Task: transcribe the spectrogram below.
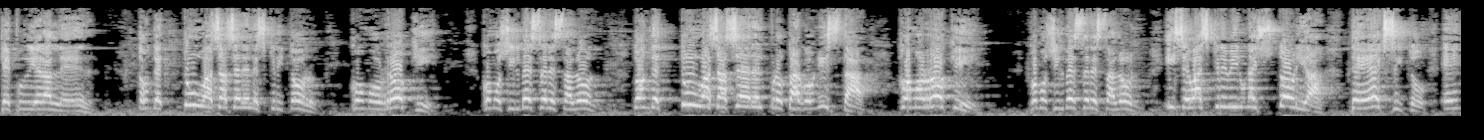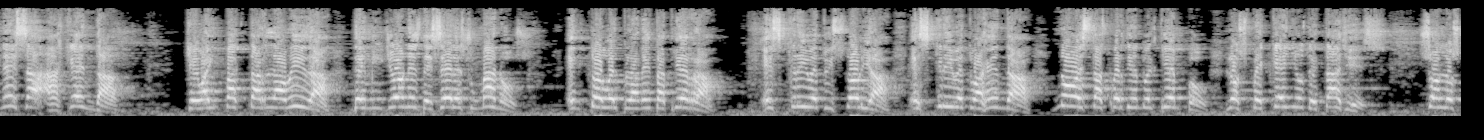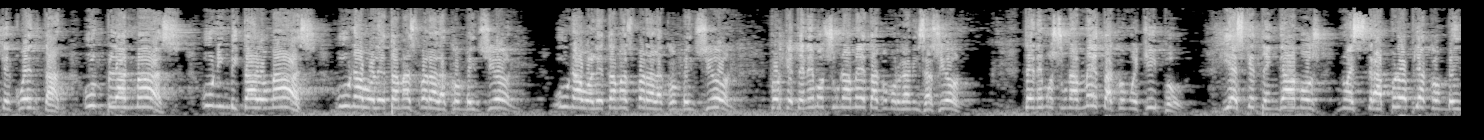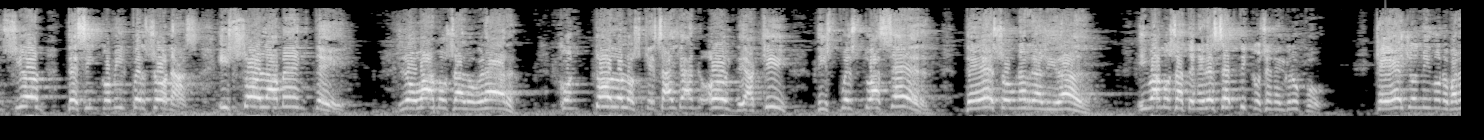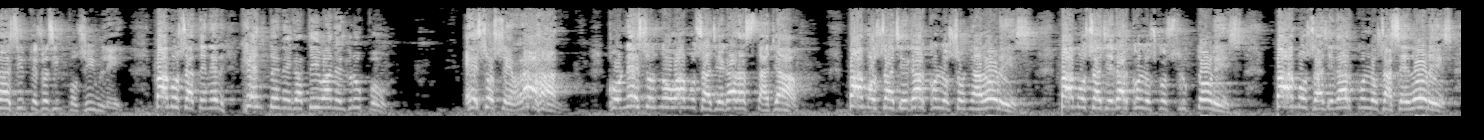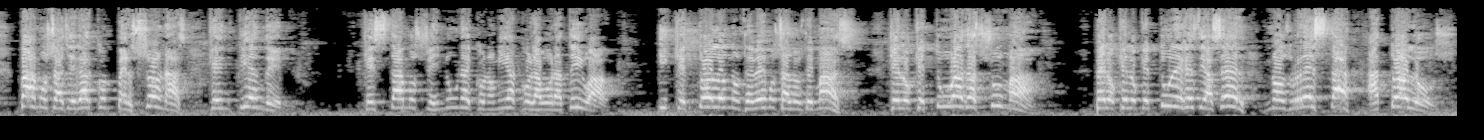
que pudieras leer, donde tú vas a ser el escritor, como Rocky, como Sylvester Stallone, donde tú vas a ser el protagonista, como Rocky, como Sylvester Stallone, y se va a escribir una historia de éxito en esa agenda que va a impactar la vida de millones de seres humanos en todo el planeta Tierra. Escribe tu historia, escribe tu agenda. No estás perdiendo el tiempo. Los pequeños detalles son los que cuentan. Un plan más, un invitado más, una boleta más para la convención, una boleta más para la convención, porque tenemos una meta como organización, tenemos una meta como equipo, y es que tengamos nuestra propia convención de cinco mil personas, y solamente lo vamos a lograr con todos los que salgan hoy de aquí dispuesto a hacer de eso una realidad. Y vamos a tener escépticos en el grupo, que ellos mismos nos van a decir que eso es imposible. Vamos a tener gente negativa en el grupo. Esos se rajan. Con esos no vamos a llegar hasta allá. Vamos a llegar con los soñadores. Vamos a llegar con los constructores. Vamos a llegar con los hacedores. Vamos a llegar con personas que entienden que estamos en una economía colaborativa y que todos nos debemos a los demás, que lo que tú hagas suma, pero que lo que tú dejes de hacer nos resta a todos.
